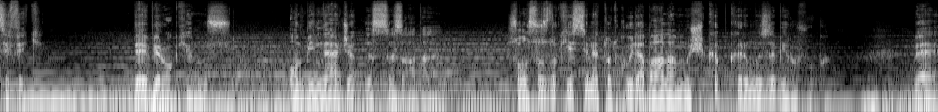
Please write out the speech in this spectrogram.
Pasifik, dev bir okyanus, on binlerce ıssız ada, sonsuzluk hissine tutkuyla bağlanmış kıpkırmızı bir ufuk ve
